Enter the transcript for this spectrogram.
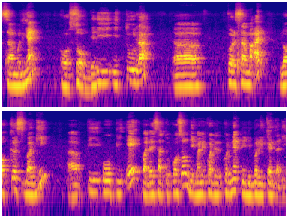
Sama dengan Kosong. Jadi itulah uh, Persamaan Locus bagi uh, POPA pada 10 di mana koordinat ini diberikan tadi.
